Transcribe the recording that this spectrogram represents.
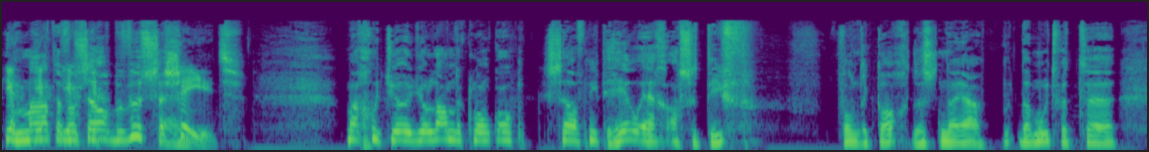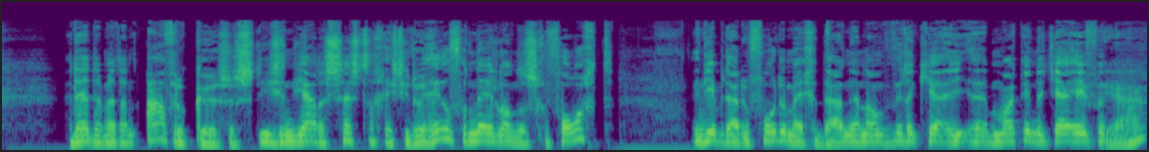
ja, een mate ja, van zelfbewustzijn. Say it. Maar goed, Jolande klonk ook zelf niet heel erg assertief. Vond ik toch. Dus nou ja, dan moeten we het uh, redden met een AVRO-cursus. Die is in de jaren zestig is die door heel veel Nederlanders gevolgd. En die hebben daar een voordeel mee gedaan. En dan wil ik je, uh, Martin, dat jij even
